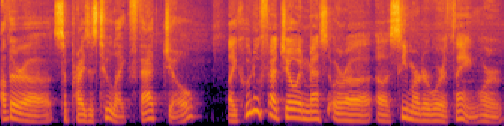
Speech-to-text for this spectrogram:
other uh, surprises too, like Fat Joe. Like who knew Fat Joe and Mess or uh, uh, C Murder were a thing, or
